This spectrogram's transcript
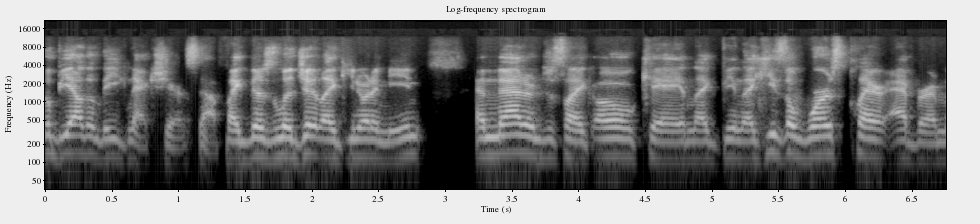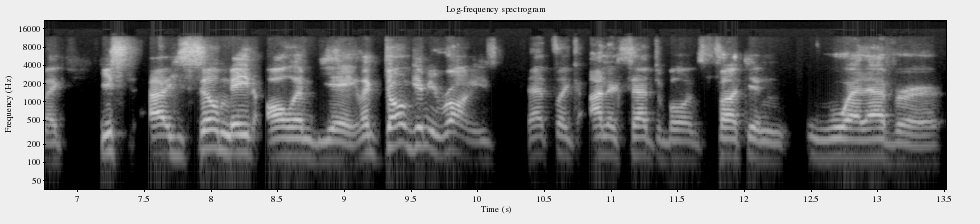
he'll be out of the league next year and stuff. Like there's legit like you know what I mean. And then I'm just like okay, and like being like he's the worst player ever. I'm like he's uh, he still made all NBA. Like don't get me wrong, he's that's like unacceptable and fucking whatever.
